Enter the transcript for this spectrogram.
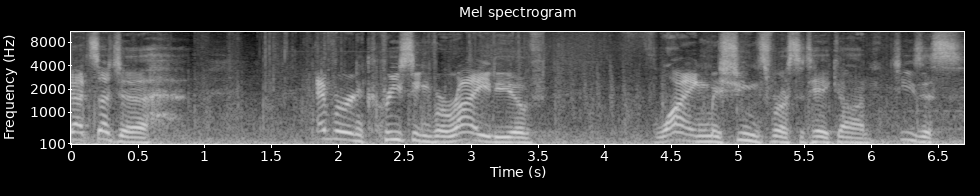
Got such a ever increasing variety of flying machines for us to take on. Jesus.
